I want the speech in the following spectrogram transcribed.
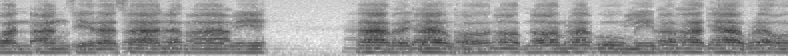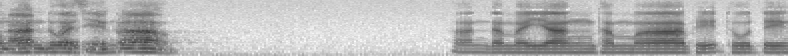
วันตังศิรสานมามิ ข้าพระเจ้าขอนอบน้อมพระผู้มีพระภาคเจ้าพระองค์นั้นด้วยเสียงกล้าว อันธรรมยังธรรมาภิทุติง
